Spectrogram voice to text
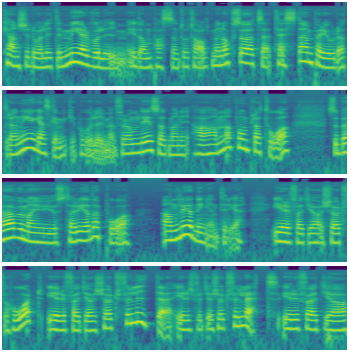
kanske då lite mer volym i de passen totalt. Men också att så här, testa en period att dra ner ganska mycket på volymen. För om det är så att man har hamnat på en platå så behöver man ju just ta reda på anledningen till det. Är det för att jag har kört för hårt? Är det för att jag har kört för lite? Är det för att jag har kört för lätt? Är det för att jag...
